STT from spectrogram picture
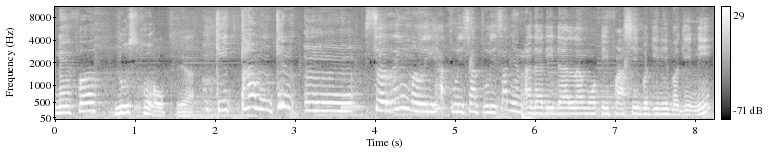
never lose hope. Hope, ya. Kita mungkin mm, sering melihat tulisan-tulisan yang ada di dalam motivasi begini-begini,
